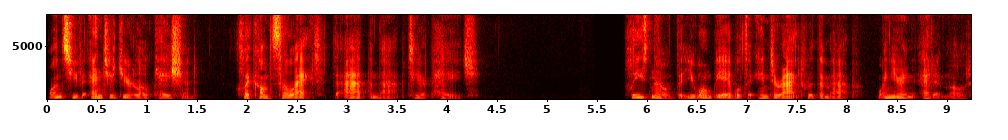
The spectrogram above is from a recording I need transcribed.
Once you've entered your location, click on Select to add the map to your page. Please note that you won't be able to interact with the map when you're in edit mode.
